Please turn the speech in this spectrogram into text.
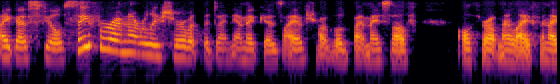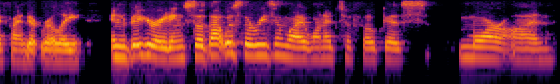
i guess feel safer. I'm not really sure what the dynamic is. I have traveled by myself all throughout my life and i find it really invigorating. So that was the reason why i wanted to focus more on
